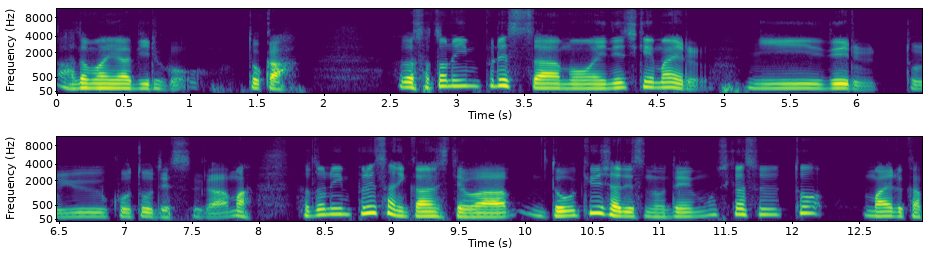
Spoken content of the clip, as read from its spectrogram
アドマイア・ビルゴとか、あとサトノインプレッサーも NHK マイルに出るということですが、まあ、サトノインプレッサーに関しては同級者ですので、もしかするとマイルカッ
